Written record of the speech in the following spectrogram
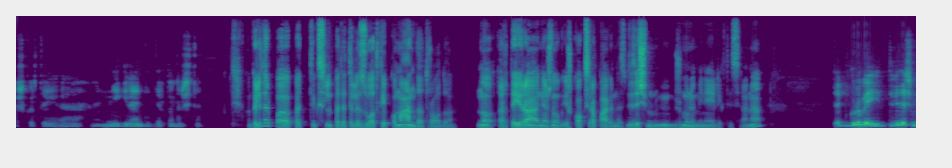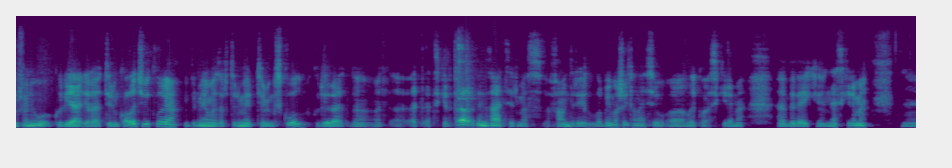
kažkur tai uh, neįgyvendinti ir pamiršti. Gali dar patikslinti, padetalizuoti, kaip komanda atrodo? Nu, ar tai yra, nežinau, iš koks yra pagrindas? 20 žmonių minėjai liktais yra, ne? Taip, grubiai 20 žmonių, kurie yra Turing College veikloje, kaip ir minėjome, dar turime ir Turing School, kur yra at, at, atskirta organizacija ir mes founderiai labai mažai tenais jau laiko skiriame, beveik neskiriame. E,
